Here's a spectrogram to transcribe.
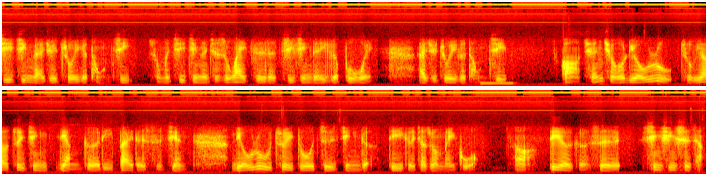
基金来去做一个统计，什么基金呢？就是外资的基金的一个部位来去做一个统计。啊，全球流入主要最近两个礼拜的时间，流入最多资金的，第一个叫做美国，啊，第二个是新兴市场，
